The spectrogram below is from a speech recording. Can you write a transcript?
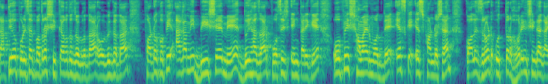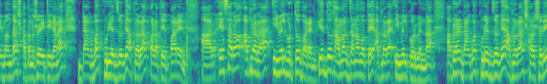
জাতীয় পরিচয়পত্র, শিক্ষাগত যোগ্যতার, অভিজ্ঞতার ফটোকপি আগামী বিশে মে দুই হাজার পঁচিশ ইং তারিখে অফিস সময়ের মধ্যে S K S foundation college road, উত্তর হরিণসিংহা, গাইবান্ধা সাতান্নশো এই ঠিকানায় ডাক বা কুরিয়ার যোগে আপনারা পাঠাতে পারেন। আর এছাড়াও আপনারা ইমেল করতেও পারেন, কিন্তু আমার জানা মতে আপনারা ইমেল করবেন না। আপনারা ডাক বা কুরিয়ার যোগে আপনারা সরাসরি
